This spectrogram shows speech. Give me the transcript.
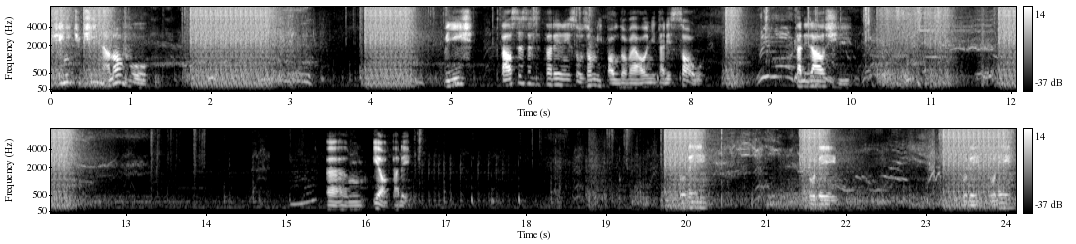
všichni čučí na novu. Vidíš, ptal jsi se, jestli tady nejsou zombie paldové, ale oni tady jsou. Tady další. Um, jo, tady. Tudy. Tudy. Tudy, tudy.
